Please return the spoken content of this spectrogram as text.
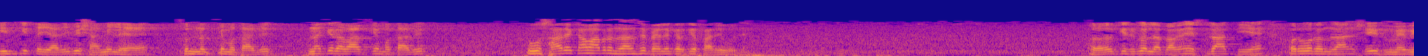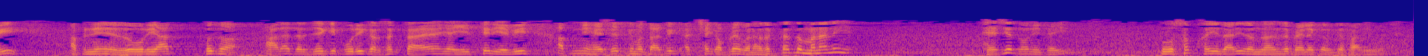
عید کی تیاری بھی شامل ہے سنت کے مطابق، نہ کہ رواج کے مطابق وہ سارے کام آپ رمضان سے پہلے کر کے فارغ ہو جائیں۔ اور اگر کسی کو اللہ پاک نے اصلاحات دی ہے اور وہ رمضان شریف میں بھی اپنے ضروریات خود اعلیٰ درجے کی پوری کر سکتا ہے یا عید کے لیے بھی اپنی حیثیت کے مطابق اچھے کپڑے بنا سکتا ہے، تو منع نہیں ہے۔ حیثیت ہونی چاہیے تو وہ سب خریداری رمضان سے پہلے کر کے فارغ ہو جائے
